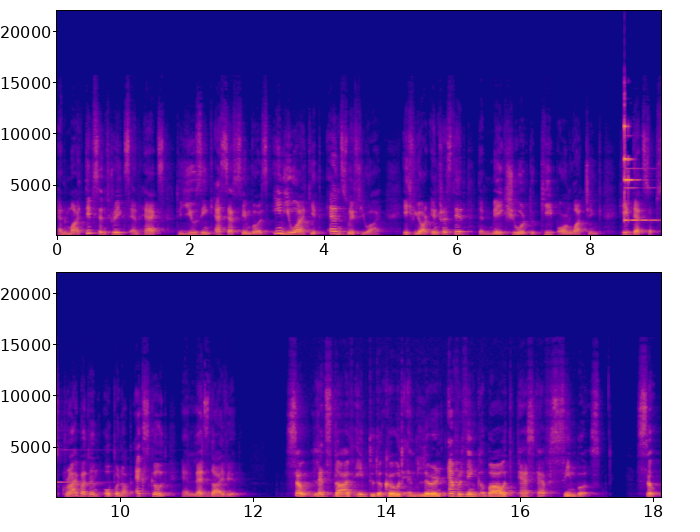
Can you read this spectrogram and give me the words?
and my tips and tricks and hacks to using SF symbols in UIKit and SwiftUI. If you are interested, then make sure to keep on watching. Hit that subscribe button, open up Xcode, and let's dive in. So let's dive into the code and learn everything about SF symbols. So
